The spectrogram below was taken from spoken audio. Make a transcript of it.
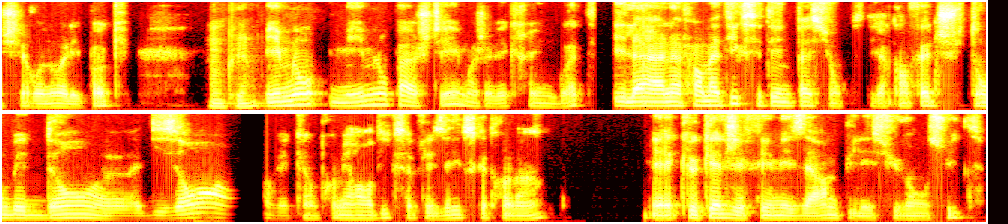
chez Renault à l'époque. Okay. Mais ils me l'ont pas acheté. Moi, j'avais créé une boîte. Et là, l'informatique, c'était une passion. C'est-à-dire qu'en fait, je suis tombé dedans euh, à 10 ans avec un premier ordi qui s'appelait ZX81 et avec lequel j'ai fait mes armes puis les suivants ensuite.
